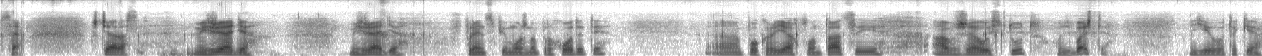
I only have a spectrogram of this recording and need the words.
Все. Ще раз. Міжряддя, міжряддя в принципі можна проходити е, по краях плантації. А вже ось тут, ось бачите, є отаке.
